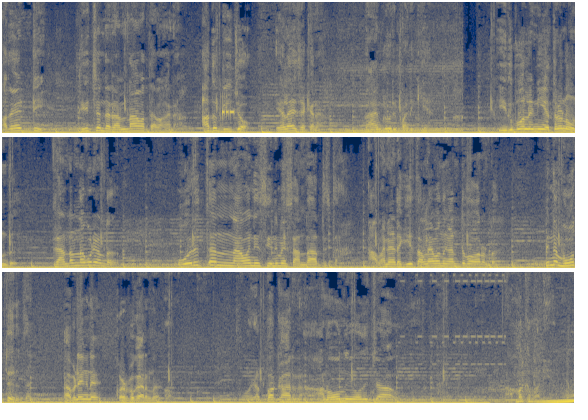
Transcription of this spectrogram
അത് എഡ്ഡി. ടീച്ചറിന്റെ രണ്ടാമത്തെ മകനാ. അത് ബിജോ. ഇളയ ചെക്കനാ. ബാംഗ്ലൂരിൽ പഠിക്കുക. ഇതുപോലെ ഇനി എത്ര എണ്ണം ഉണ്ട്? രണ്ടെണ്ണം കൂടി ഉണ്ട്. ഒരുത്തൻ അവൻ ഈ സിനിമ സണ്ട ആർട്ടിസ്റ്റാ അവനിടയ്ക്ക് ഈ തള്ളയെ വന്ന് കണ്ടു പോകാറുണ്ട്. പിന്നെ മൂത്തൊരുത്തൻ. അവനെങ്ങനെ കുഴപ്പക്കാരനാ? കുഴപ്പക്കാരനാണോ എന്ന് ചോദിച്ചാ നമുക്ക് പണിയാ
